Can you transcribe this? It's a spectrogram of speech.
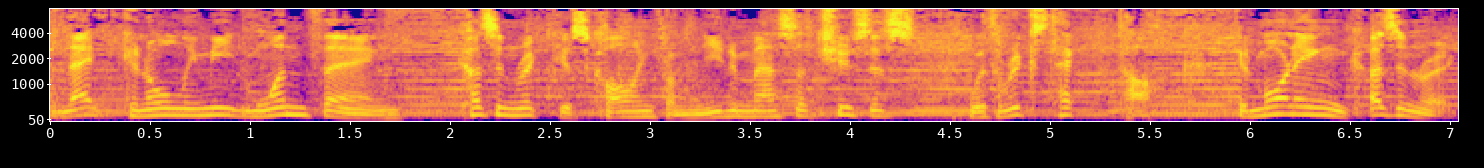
And that can only mean one thing. Cousin Rick is calling from Needham, Massachusetts with Rick's Tech Talk. Good morning, Cousin Rick.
